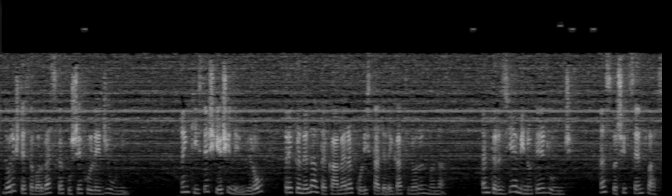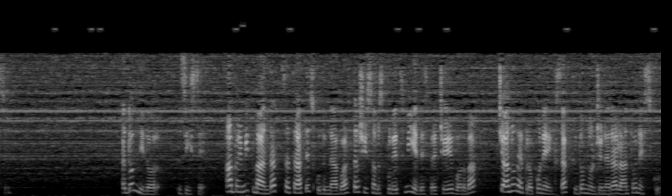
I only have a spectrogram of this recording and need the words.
dorește să vorbească cu șeful legiunii. Închise și ieși din birou, trecând în altă cameră cu lista delegaților în mână. Întârzie minute lungi. În sfârșit se întoarse. Domnilor, zise, am primit mandat să tratez cu dumneavoastră și să-mi spuneți mie despre ce e vorba, ce anume propune exact domnul general Antonescu.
